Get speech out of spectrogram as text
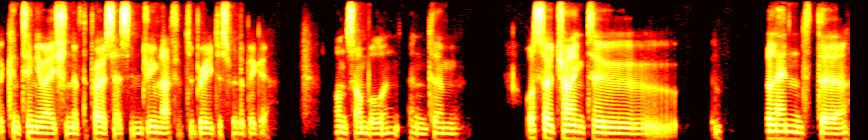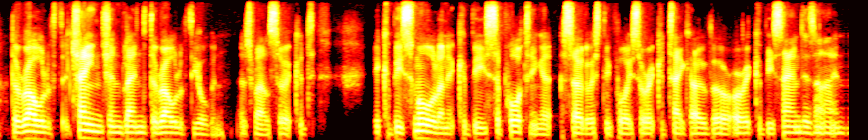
a continuation of the process in Dream Life of Debris, just with a bigger ensemble and and um, also trying to blend the the role of the change and blend the role of the organ as well, so it could it could be small and it could be supporting a, a soloistic voice, or it could take over, or it could be sound design,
